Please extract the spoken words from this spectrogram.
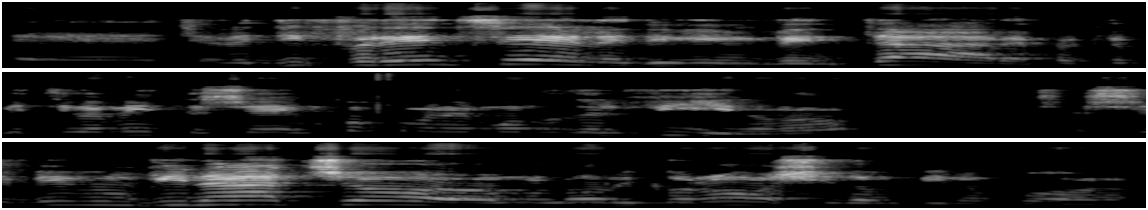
eh, cioè, le differenze le devi inventare, perché obiettivamente sei un po' come nel mondo del vino, no? Se, se bevi un vinaccio lo riconosci da un vino buono,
